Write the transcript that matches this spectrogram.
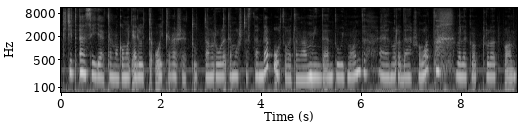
Kicsit elszégyeltem magam, hogy előtte oly keveset tudtam róla, de most aztán bepótoltam el mindent, úgymond, elmaradásomat vele kapcsolatban.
